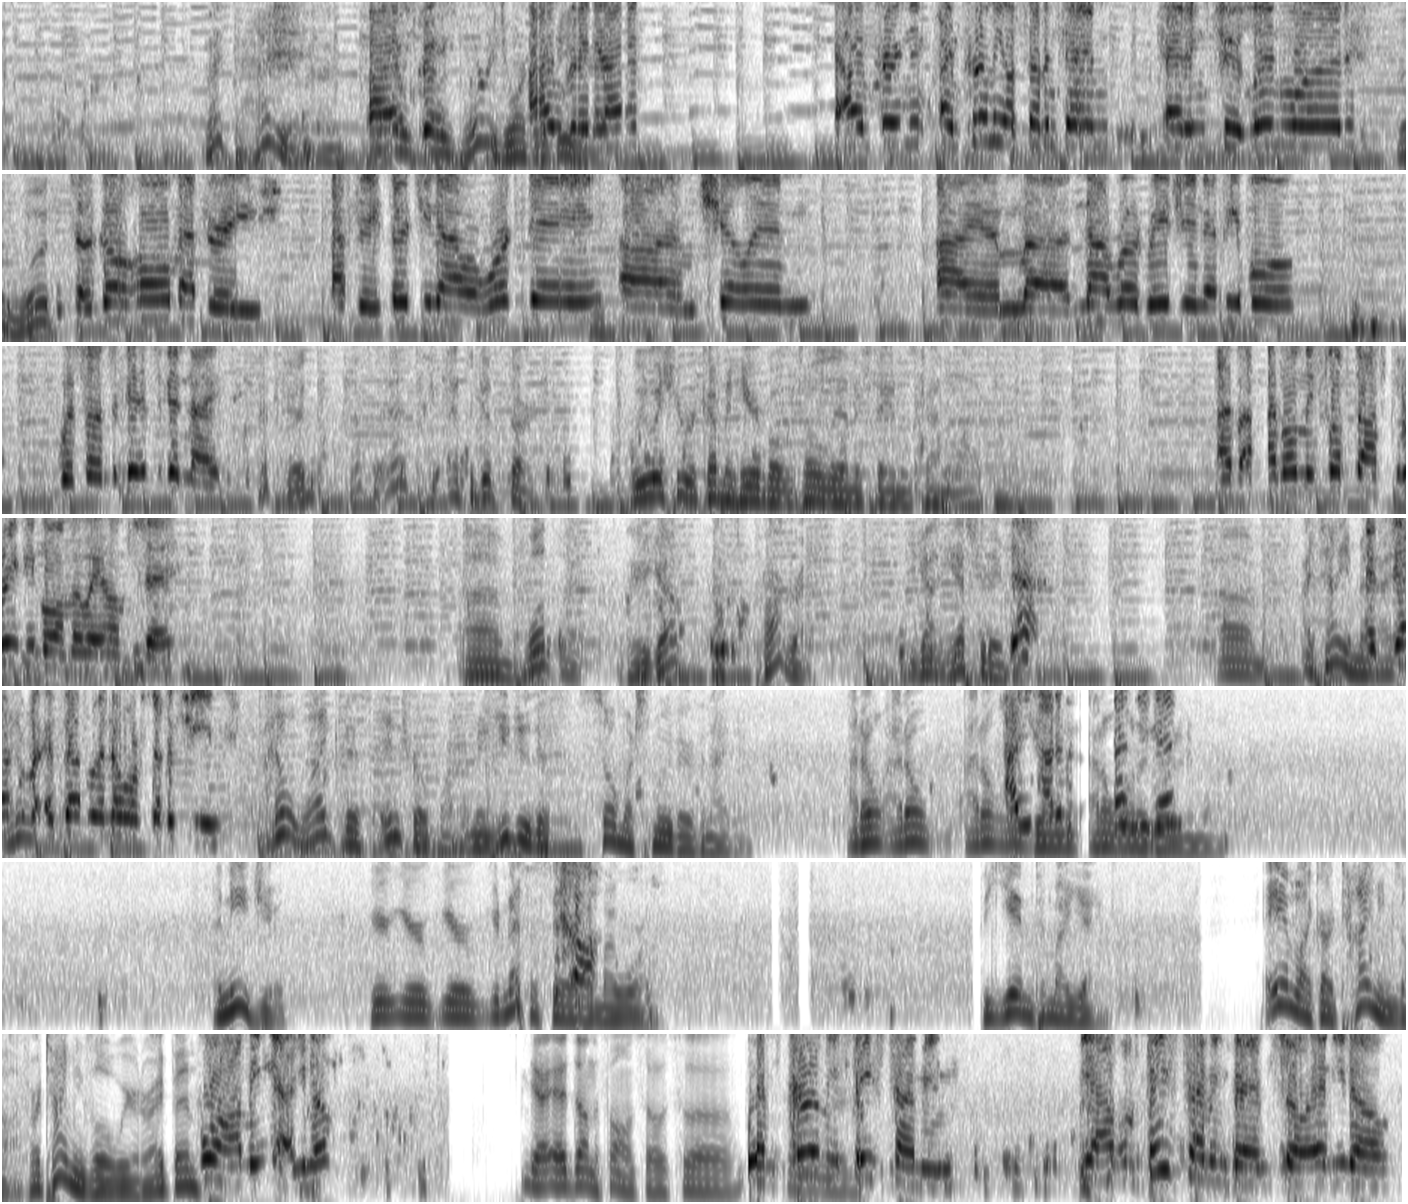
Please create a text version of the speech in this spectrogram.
It's nice to have you, man. Uh, I, I'm I was worried you weren't going I'm to be here. I, I'm currently I'm currently on 710, heading to Lynwood Good wood. to go home after a after a 13 hour workday. I'm um, chilling. I am uh, not road raging at people. So it's a good it's a good night. That's good. That's a, that's, good- that's a good start. We wish you were coming here, but we totally understand it was kind of last minute. I've I've only flipped off three people on my way home today. Um, well, uh, there you go. That's progress. You got it yesterday. bro. Yeah, Um, I tell you, man, it's I, I definitely don't, it's definitely no more 17. I don't like this intro part. I mean, you do this so much smoother than I do. I don't, I don't, I don't like I doing don't- it. I don't want to do it anymore. I need you. You're, you're, you're, you're necessary in my world. The yin to my yang. And like our timing's off. Our timing's a little weird, right, Ben? Well, I mean, yeah, you know, Yeah, Ed's on the phone, so it's uh. I'm currently weird. FaceTiming. Yeah, I'm FaceTiming Ben. So, and you know,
